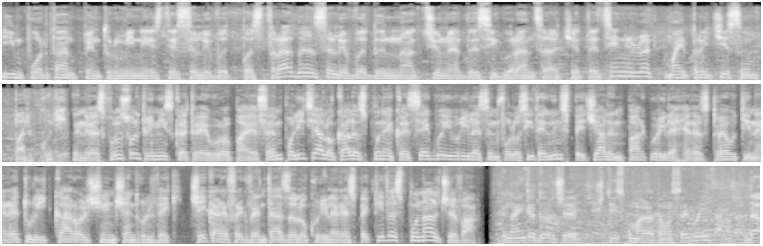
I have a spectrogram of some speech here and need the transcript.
Important pentru mine este să le văd pe stradă, să le văd în acțiunea de siguranță a cetățenilor, mai precis în parcuri. În răspunsul trimis către Europa FM, poliția locală spune că Segway-urile sunt folosite în special în parcurile Herăstrău, Tineretului, Carol și în centrul vechi. Cei care frecventează locurile respective spun altceva. Înainte de orice, știți cum arată un Segway? Da,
